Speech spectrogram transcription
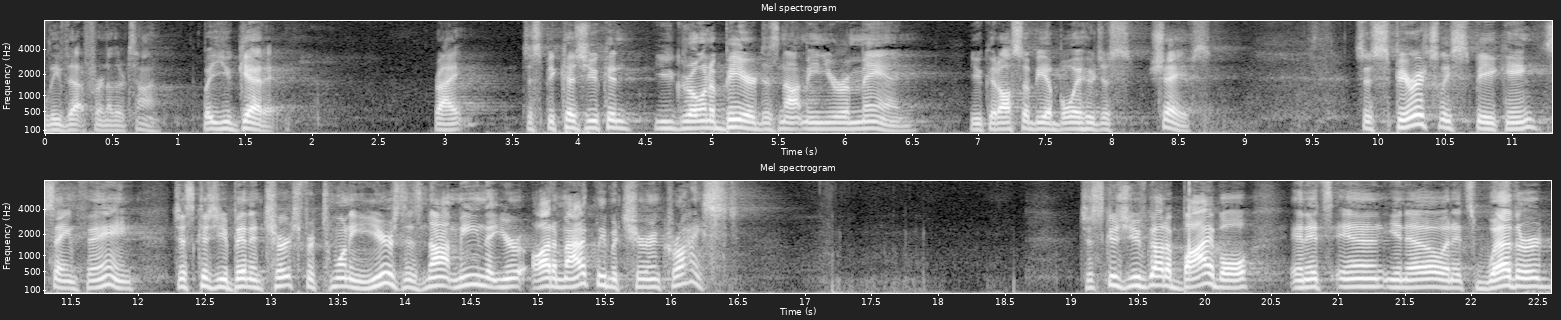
Leave that for another time. But you get it, right? Just because you can you grow in a beard does not mean you're a man. You could also be a boy who just shaves. So spiritually speaking, same thing just because you've been in church for 20 years does not mean that you're automatically mature in Christ. Just because you've got a Bible and it's in, you know, and it's weathered,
